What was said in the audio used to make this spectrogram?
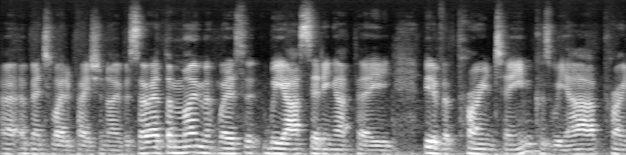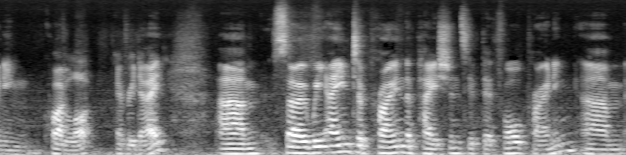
uh, a ventilated patient over. So at the moment, we're, we are setting up a bit of a prone team because we are proning quite a lot every day. Um, so we aim to prone the patients if they're fall proning um,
